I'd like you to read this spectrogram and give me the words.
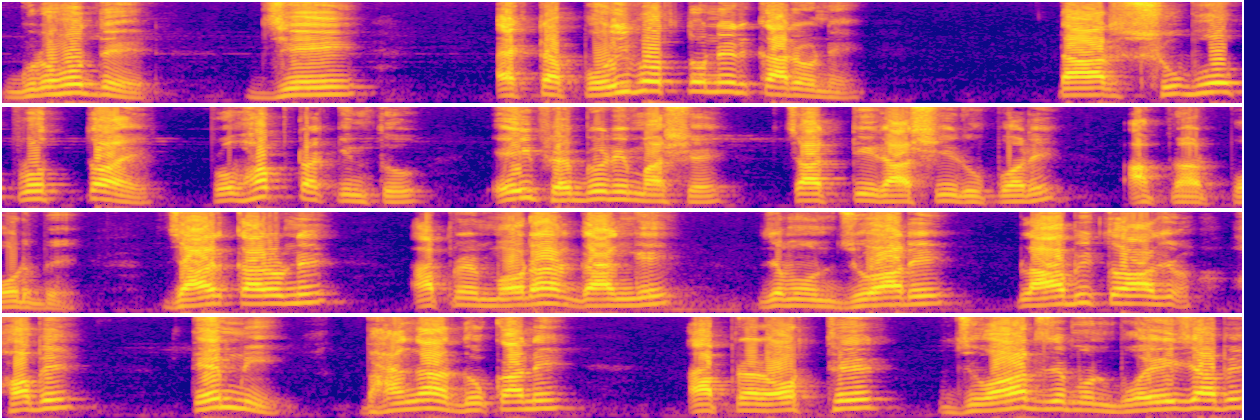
গ্রহদের যে একটা পরিবর্তনের কারণে তার শুভ প্রত্যয় প্রভাবটা কিন্তু এই ফেব্রুয়ারি মাসে চারটি রাশির উপরে আপনার পড়বে। যার কারণে আপনার মরা গাঙ্গে যেমন জোয়ারে প্লাবিত আজ হবে, তেমনি ভাঙা দোকানে আপনার অর্থের জোয়ার যেমন বয়ে যাবে,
